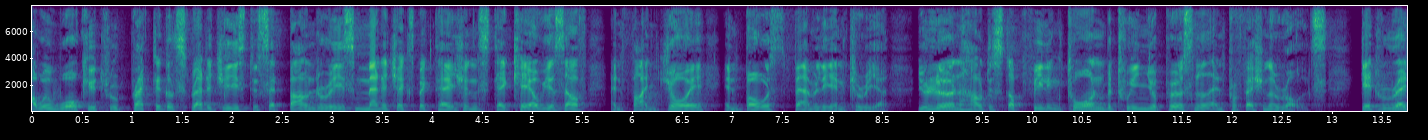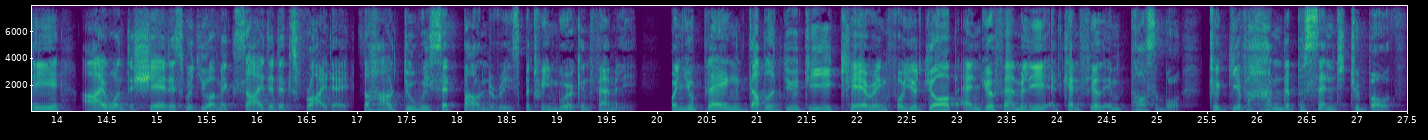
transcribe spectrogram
I will walk you through practical strategies to set boundaries, manage expectations, take care of yourself, and find joy in both family and career. You learn how to stop feeling torn between your personal and professional roles. Get ready. I want to share this with you. I'm excited. It's Friday. So, how do we set boundaries between work and family? When you're playing double duty, caring for your job and your family, it can feel impossible to give 100% to both.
